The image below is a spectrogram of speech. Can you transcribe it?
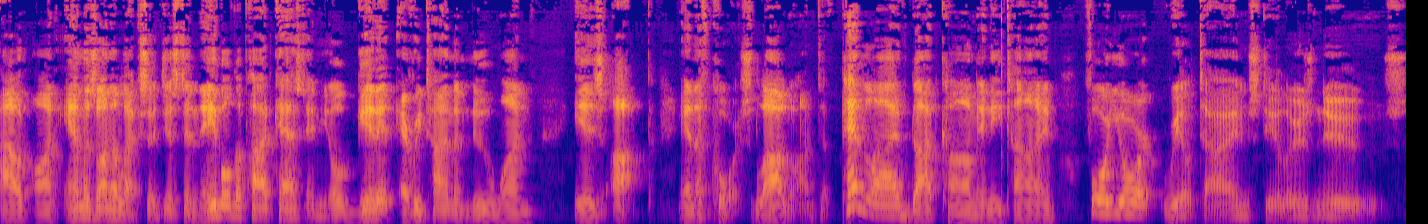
out on Amazon Alexa. Just enable the podcast and you'll get it every time a new one is up. And of course, log on to pennlive.com anytime for your real-time Steelers news.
